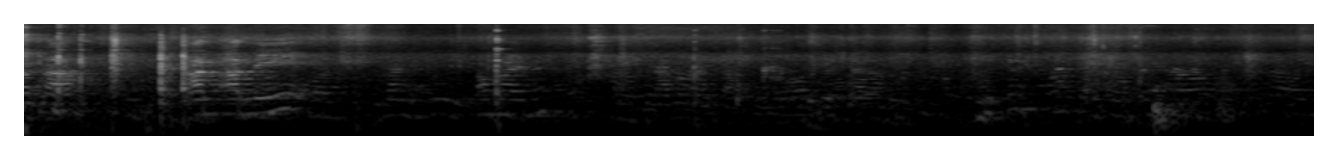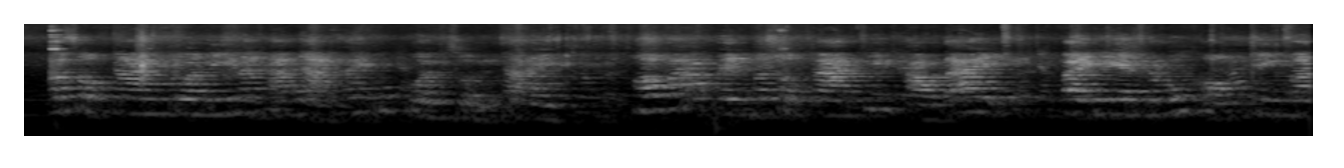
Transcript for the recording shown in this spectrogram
นะคะอันอันนี้เอาไหมประสบการณ์ตัวนี้นะคะอยากให้ทุกคนสนใจ เพราะว่าเป็นประสบการณ์ที่เขาได้ ไปเรียนรู้ของจริงมา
